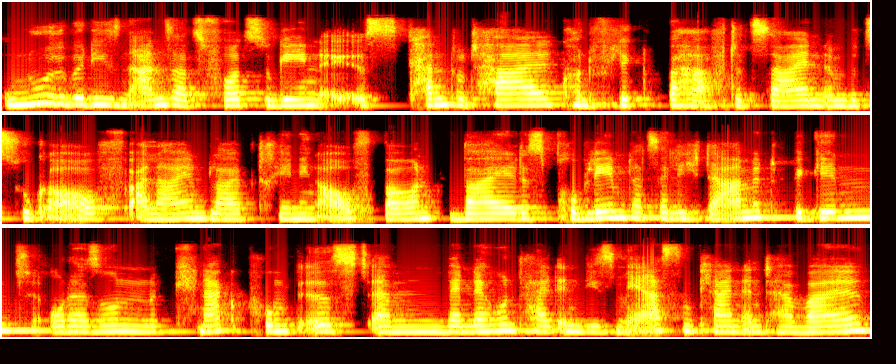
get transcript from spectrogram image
nur über diesen Ansatz vorzugehen, es kann total konfliktbehaftet sein in Bezug auf Alleinbleibtraining aufbauen, weil das Problem tatsächlich damit beginnt oder so ein Knackpunkt ist, ähm, wenn der Hund halt in diesem ersten kleinen Intervall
